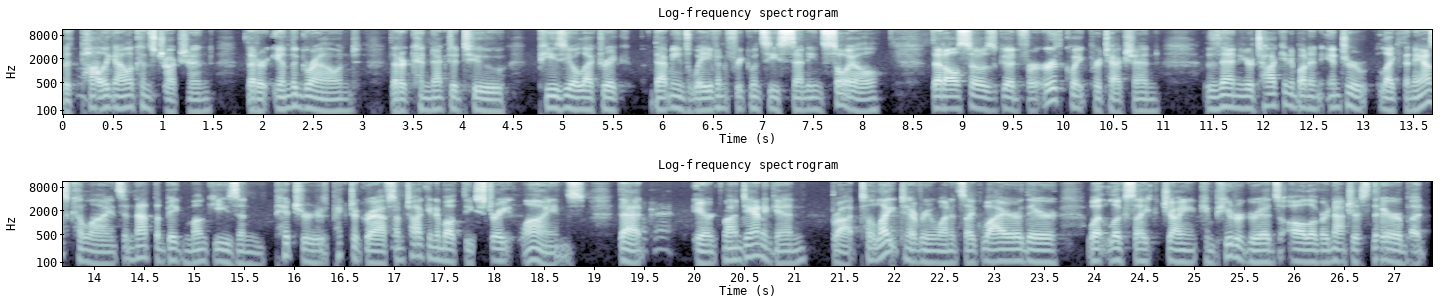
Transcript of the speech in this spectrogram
with mm-hmm. polygonal construction that are in the ground, that are connected to piezoelectric, that means wave and frequency sending soil that also is good for earthquake protection, then you're talking about an inter like the Nazca lines and not the big monkeys and pictures, pictographs. I'm talking about the straight lines that okay. Eric Von Daniken brought to light to everyone. It's like, why are there what looks like giant computer grids all over, not just there, but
